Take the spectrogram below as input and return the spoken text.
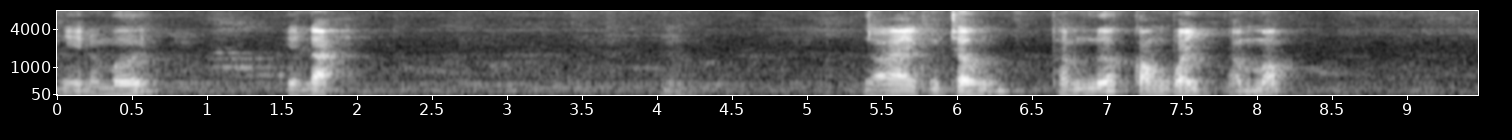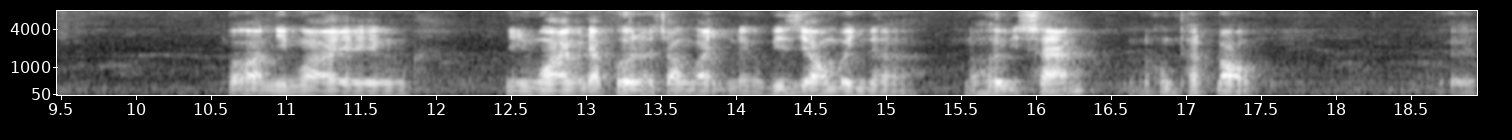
nhìn nó mới hiện đại. Đoạn này cũng chống thấm nước cong vênh ẩm mốc các bạn nhìn ngoài nhìn ngoài còn đẹp hơn ở trong ảnh đây, video của mình là nó hơi bị sáng nó không thật màu. Đấy.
